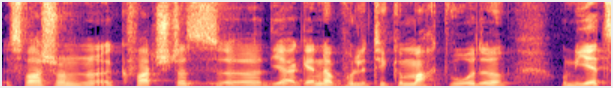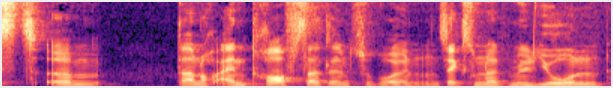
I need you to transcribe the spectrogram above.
Es war schon äh, Quatsch, dass äh, die Agenda-Politik gemacht wurde und jetzt ähm, da noch einen draufsatteln zu wollen und 600 Millionen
